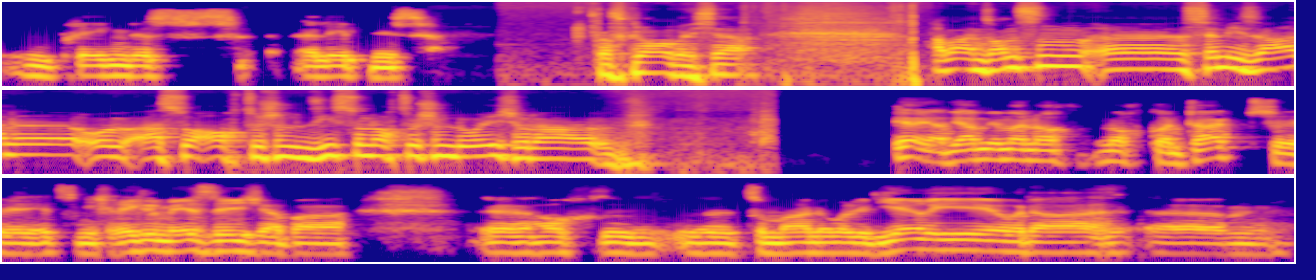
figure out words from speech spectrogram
ein prägendes Erlebnis. Das glaube ich, ja. Aber ansonsten, äh, Sammy Sahne, hast du auch zwischen, siehst du noch zwischendurch oder? Ja, ja, wir haben immer noch, noch Kontakt, äh, jetzt nicht regelmäßig, aber äh, auch äh, zu Manu Olivieri oder ähm,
